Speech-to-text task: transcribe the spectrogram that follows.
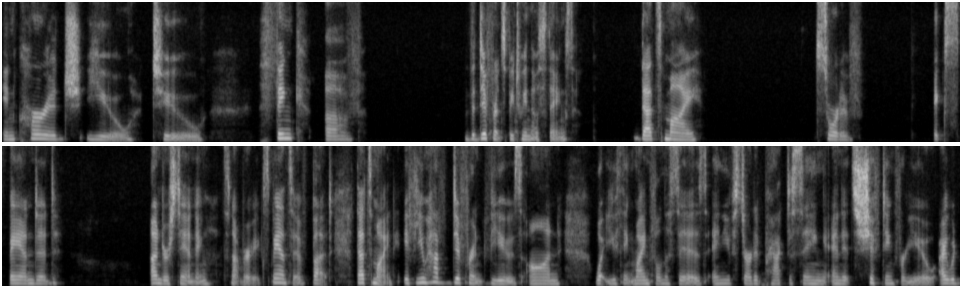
encourage you to think of the difference between those things. That's my sort of expanded understanding. It's not very expansive, but that's mine. If you have different views on what you think mindfulness is and you've started practicing and it's shifting for you, I would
